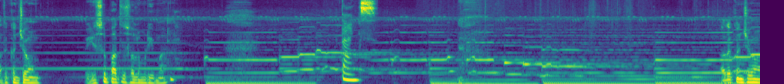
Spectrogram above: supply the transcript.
அது கொஞ்சம் பேச பார்த்து சொல்ல முடியுமா? தேங்க்ஸ் அதை கொஞ்சம்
